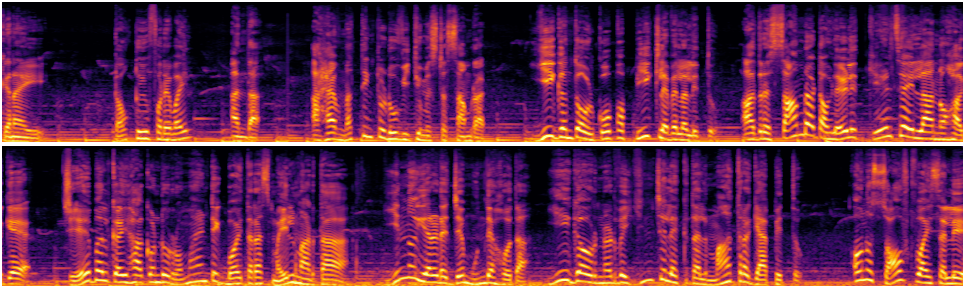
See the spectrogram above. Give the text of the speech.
can I talk to you for a while ಅಂದ. I have nothing to do with you mister Samrat. ಈಗಂತೂ ಅವಳ ಕೋಪ ಪೀಕ್ ಲೆವೆಲ್ ಅಲ್ಲಿತ್ತು. ಆದ್ರೆ ಸಾಮ್ರಾಟ್ ಅವಳು ಹೇಳಿದ್ ಕೇಳ್ಸೇ ಇಲ್ಲ ಅನ್ನೋ ಹಾಗೆ ಜೇಬಲ್ ಕೈ ಹಾಕೊಂಡು ರೊಮ್ಯಾಂಟಿಕ್ ಬಾಯ್ ತರ ಸ್ಮೈಲ್ ಮಾಡ್ತಾ ಇನ್ನು ಎರಡೆಜ್ಜೆ ಮುಂದೆ ಹೋದ. ಈಗ ಅವ್ರ ನಡುವೆ ಇಂಚು ಲೆಕ್ಕದಲ್ಲಿ ಮಾತ್ರ ಗ್ಯಾಪ್ ಇತ್ತು. ಅವನು ಸಾಫ್ಟ್ ವಾಯ್ಸ್ ಅಲ್ಲಿ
